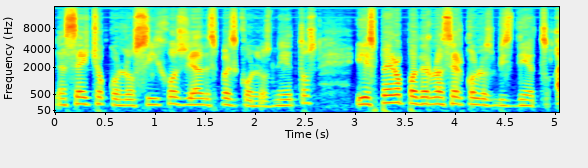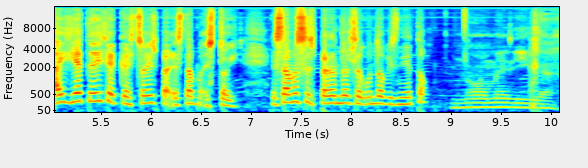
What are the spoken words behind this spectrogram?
las he hecho con los hijos, ya después con los nietos, y espero poderlo hacer con los bisnietos. Ay, ya te dije que estoy, estamos, estoy. ¿Estamos esperando el segundo bisnieto? No me digas.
